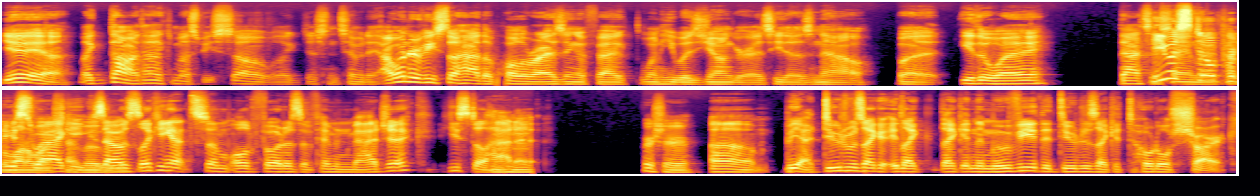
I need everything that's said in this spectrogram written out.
yeah, yeah. Like, dog, that must be so like just intimidating. I wonder if he still had the polarizing effect when he was younger as he does now. But either way, that's He was still that pretty wanna watch that swaggy because I was looking at some old photos of him and Magic. He still had Mhm. it. For sure. Um, but yeah, dude was like a- like like in the movie, the dude is like a total shark,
